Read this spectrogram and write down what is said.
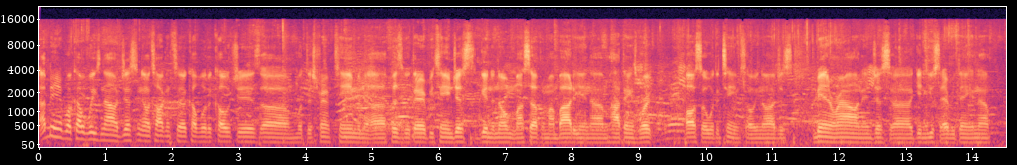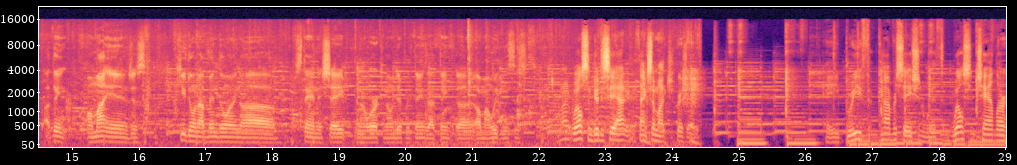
I've been here for a couple weeks now, just you know talking to a couple of the coaches um, with the strength team and the uh, physical therapy team, just getting to know myself and my body and um, how things work. Also with the team, so you know I just being around and just uh, getting used to everything. And uh, I think on my end, just keep doing what I've been doing, uh, staying in shape, you know, working on different things. I think uh, are my weaknesses. All right, Wilson, good to see you out here. Thanks so much. Appreciate it. Brief conversation with Wilson Chandler.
